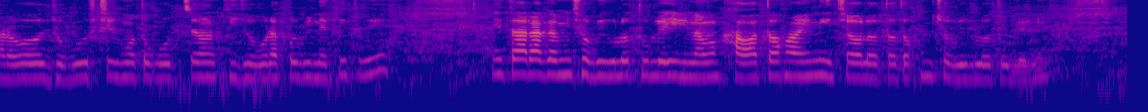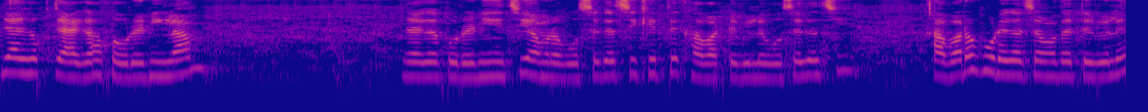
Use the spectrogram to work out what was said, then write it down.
আর ও গোষ্ঠীর মতো করছে, আমার কী ঝগড়া করবি নাকি তুই? এই তার আগে আমি ছবিগুলো তুলেই নিলাম খাওয়া তো হয়নি, চলো ততক্ষণ ছবিগুলো তুলে নিই যাই হোক, জায়গা করে নিলাম। জায়গা করে নিয়েছি, আমরা বসে গেছি খেতে, খাবার টেবিলে বসে গেছি। খাবারও পড়ে গেছে আমাদের টেবিলে।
